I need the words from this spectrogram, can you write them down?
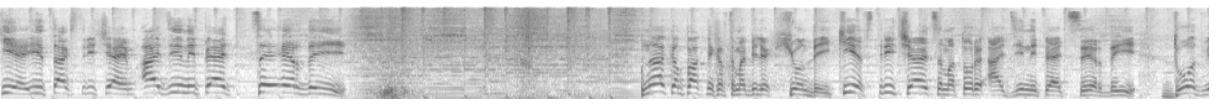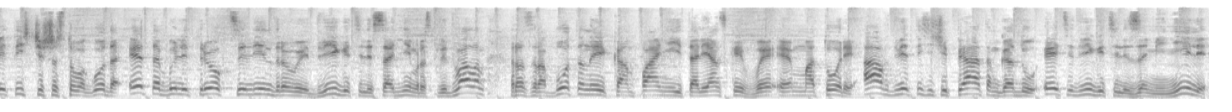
Kia. Итак, встречаем 1.5 CRDI. На компактных автомобилях Hyundai и Kia встречаются моторы 1.5 CRDI. До 2006 года это были трехцилиндровые двигатели с одним распредвалом, разработанные компанией итальянской VM Motori. А в 2005 году эти двигатели заменили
